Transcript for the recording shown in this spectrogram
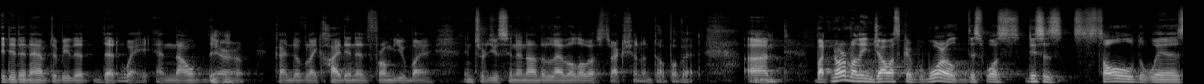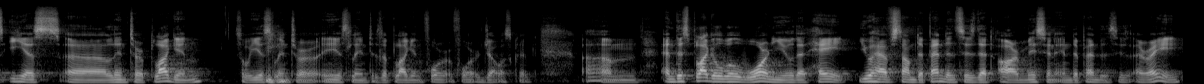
it didn't have to be that that way and now they're mm-hmm. Kind of like hiding it from you by introducing another level of abstraction on top of it um, but normally in javascript world this was this is sold with es uh, linter plugin so ESLinter, mm-hmm. ESLint is a plugin for, for JavaScript. Um, and this plugin will warn you that, hey, you have some dependencies that are missing in dependencies array.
